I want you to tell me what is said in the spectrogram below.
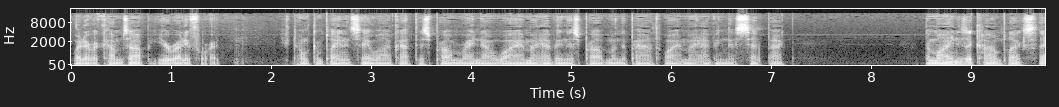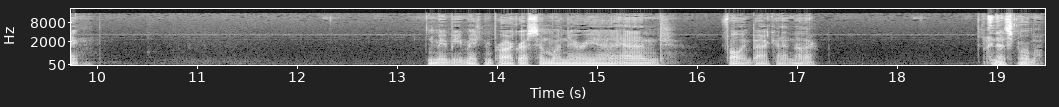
whatever comes up, you're ready for it. Don't complain and say, well, I've got this problem right now. Why am I having this problem on the path? Why am I having this setback? The mind is a complex thing. You may be making progress in one area and falling back in another. And that's normal.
